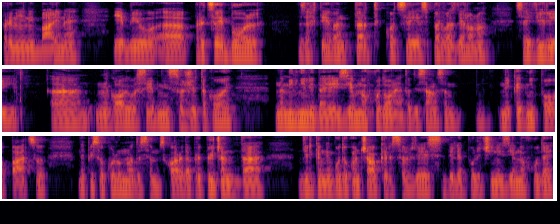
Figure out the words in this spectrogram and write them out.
premenjeni Bali, ne, je bil uh, precej bolj zahteven, trd, kot se je sprva zdelo. No. Sej viri, uh, njegovi osebni, so že takoj namignili, da je izjemno hudo. Ne. Tudi sam sem nekaj dni po pacu napisal kolumno, da sem skoraj da prepričan, da dirke ne bo dokončal, ker so res bile količine izjemno hude.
